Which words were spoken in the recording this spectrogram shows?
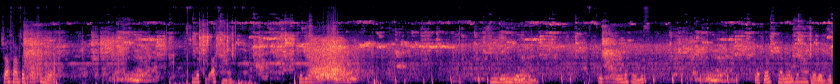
Şu asansör gelsin buraya. Şimdi da sizi açın ben. Kediye... Şimdi birini görüyorum. Şimdi birini yapabiliriz. Bakalım kendimize ne yapabiliriz.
